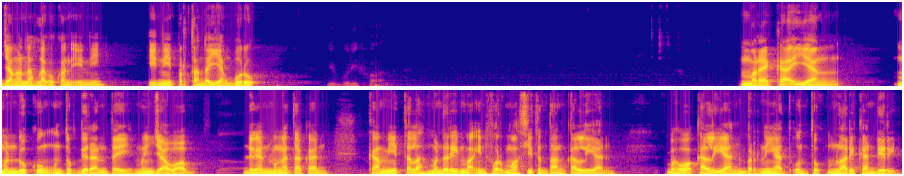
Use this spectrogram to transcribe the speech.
Janganlah lakukan ini. Ini pertanda yang buruk. Mereka yang mendukung untuk dirantai menjawab dengan mengatakan, "Kami telah menerima informasi tentang kalian bahwa kalian berniat untuk melarikan diri."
